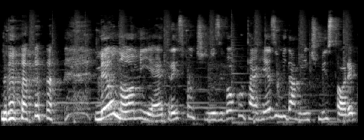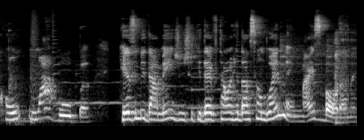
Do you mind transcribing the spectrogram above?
Meu nome é Três Pontinhos e vou contar resumidamente uma história com um arroba. Resumidamente, gente, que deve estar uma redação do Enem, mas bora, né?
